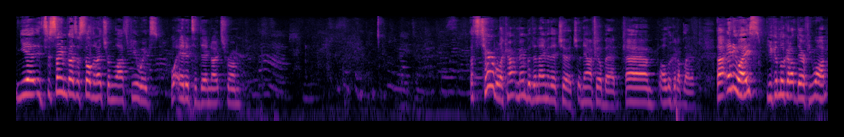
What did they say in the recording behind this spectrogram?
yeah, it's the same guys I stole the notes from the last few weeks, or edited their notes from. That's terrible. I can't remember the name of their church, and now I feel bad. Um, I'll look it up later. Uh, anyways, you can look it up there if you want.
